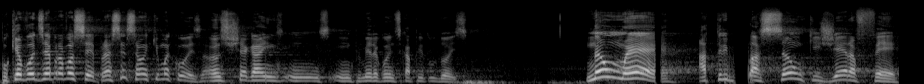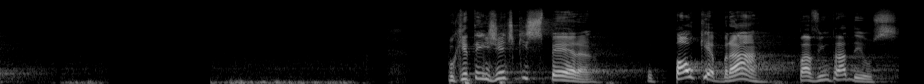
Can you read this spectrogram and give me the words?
porque eu vou dizer para você, presta atenção aqui uma coisa, antes de chegar em, em, em 1 Coríntios capítulo 2. Não é a tribulação que gera fé, Porque tem gente que espera o pau quebrar para vir para Deus.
